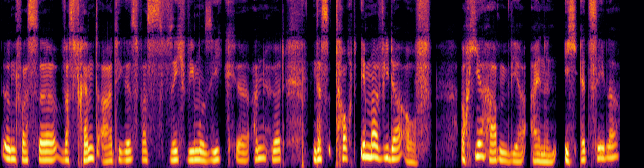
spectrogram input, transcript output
irgendwas, äh, was Fremdartiges, was sich wie Musik äh, anhört. Das taucht immer wieder auf. Auch hier haben wir einen Ich-Erzähler,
